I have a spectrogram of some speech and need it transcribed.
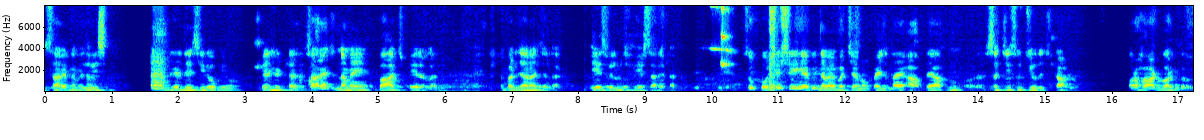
ਸਾਰੇ ਨਵੇਂ ਨਵੇਂ ਸੀ। ਫਿਰ ਦੇਸੀ ਰੋਗਿਓ ਫਿਰ ਹਿਟਲਰ ਸਾਰਿਆਂ ਚ ਨਵੇਂ ਬਾਜ ਫਿਰ ਅਲੱਗ। ਬਣ ਜਾਣਾ ਚੱਲਾ ਇਸ ਫਿਲਮ ਚ ਫਿਰ ਸਾਰੇ ਅਲੱਗ। ਸੋ ਕੋਸ਼ਿਸ਼ ਇਹ ਹੈ ਵੀ ਨਵੇਂ ਬੱਚਿਆਂ ਨੂੰ ਪਹਿਲਾਂ ਤਾਂ ਇਹ ਆਪਦੇ ਆਪ ਨੂੰ ਸੱਚੀ ਸੁੱਚੀ ਉਹਦੇ ਚ ਢਾਲ ਲਓ। ਔਰ ਹਾਰਡ ਵਰਕ ਕਰੋ।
